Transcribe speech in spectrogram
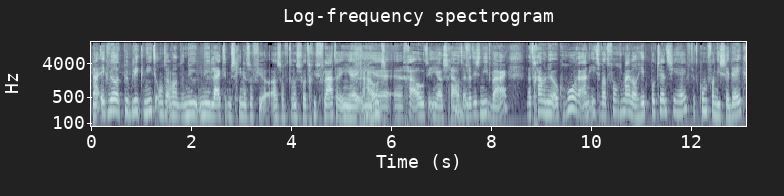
Nou, ik wil het publiek niet. Want nu, nu lijkt het misschien alsof, je, alsof er een soort Guus Vlater in je... Chaot. In, uh, in jou schuilt. En dat is niet waar. Dat gaan we nu ook horen aan iets wat volgens mij wel hitpotentie heeft. Het komt van die cd.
